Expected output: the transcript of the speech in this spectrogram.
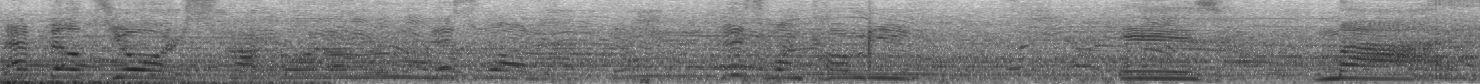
That belt's yours. This one, this one, Cody, is mine.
